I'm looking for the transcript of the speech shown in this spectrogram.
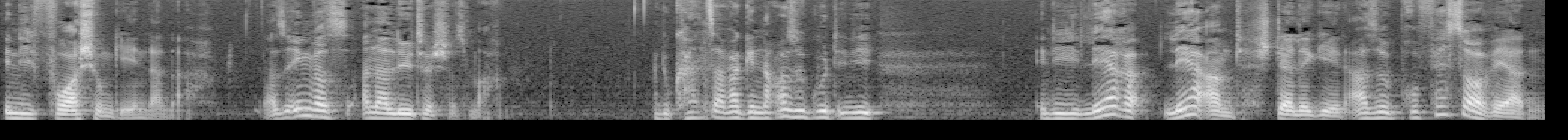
in die Forschung gehen danach. Also irgendwas Analytisches machen. Du kannst aber genauso gut in die, in die Lehrer, Lehramtstelle gehen, also Professor werden.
